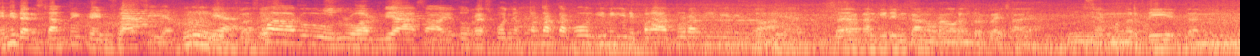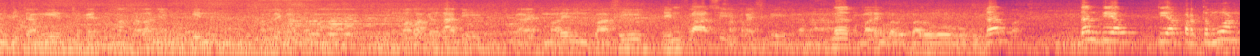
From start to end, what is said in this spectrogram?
ini dari stunting ke inflasi ya. Hmm, ya. Inflasi. Waduh, luar biasa itu responnya. Tak tak oh gini gini pengaturan ini ini. Wah, Iya. saya akan kirimkan orang-orang terbaik saya Hmm. yang mengerti dan membidangi terkait permasalahan yang mungkin disampaikan sama Pak Wakil tadi. Kayak kemarin inflasi inflasi Satreskrim karena Betul. kemarin baru-baru dan dan tiap tiap pertemuan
